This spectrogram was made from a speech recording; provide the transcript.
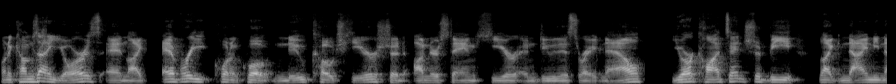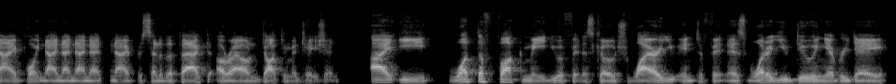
when it comes down to yours and like every quote unquote new coach here should understand here and do this right now. Your content should be like 99.99999% of the fact around documentation, i.e., what the fuck made you a fitness coach? Why are you into fitness? What are you doing every day?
